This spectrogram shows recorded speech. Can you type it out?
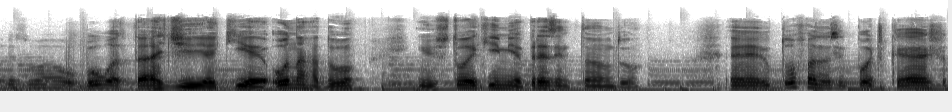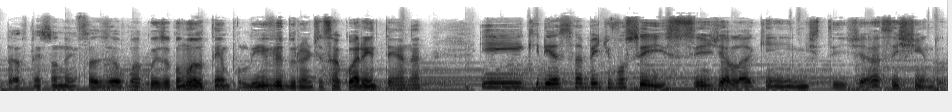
pessoal, boa tarde. Aqui é o narrador e estou aqui me apresentando. É, eu tô fazendo esse podcast, eu tava pensando em fazer alguma coisa com o meu tempo livre durante essa quarentena e queria saber de vocês, seja lá quem esteja assistindo.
